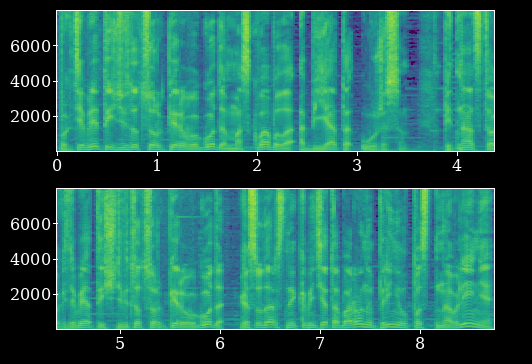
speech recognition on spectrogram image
В октябре 1941 года Москва была объята ужасом. 15 октября 1941 года Государственный комитет обороны принял постановление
